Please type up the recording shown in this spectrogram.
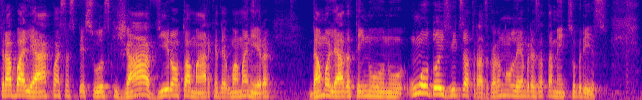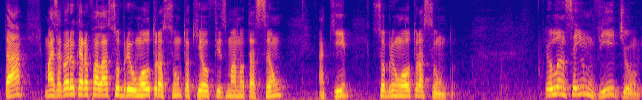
trabalhar com essas pessoas que já viram a tua marca de alguma maneira. Dá uma olhada, tem no, no um ou dois vídeos atrás, agora eu não lembro exatamente sobre isso, tá? Mas agora eu quero falar sobre um outro assunto aqui, eu fiz uma anotação aqui sobre um outro assunto. Eu lancei um vídeo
